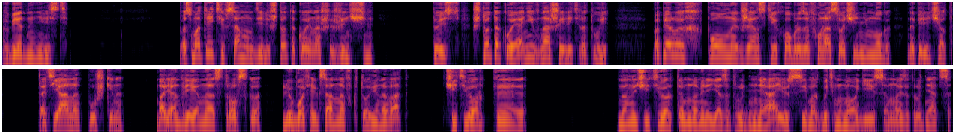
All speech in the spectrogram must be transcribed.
в «Бедной невесте». Посмотрите в самом деле, что такое наши женщины. То есть, что такое они в нашей литературе. Во-первых, полных женских образов у нас очень немного, наперечет. Татьяна Пушкина, Марья Андреевна Островского, Любовь Александровна «Кто виноват?», четвертое... Но на четвертом номере я затрудняюсь, и, может быть, многие со мной затруднятся.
